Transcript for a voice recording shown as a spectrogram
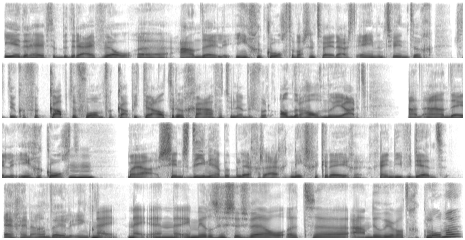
Eerder heeft het bedrijf wel eh, aandelen ingekocht. Dat was in 2021. Dat is natuurlijk een verkapte vorm van kapitaalteruggave. Toen hebben ze voor anderhalf miljard aan aandelen ingekocht. Mhm. Maar ja, sindsdien hebben beleggers eigenlijk niks gekregen. Geen dividend en geen aandelen inkomen. Nee, nee. En eh, inmiddels is dus wel het eh, aandeel weer wat geklommen.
